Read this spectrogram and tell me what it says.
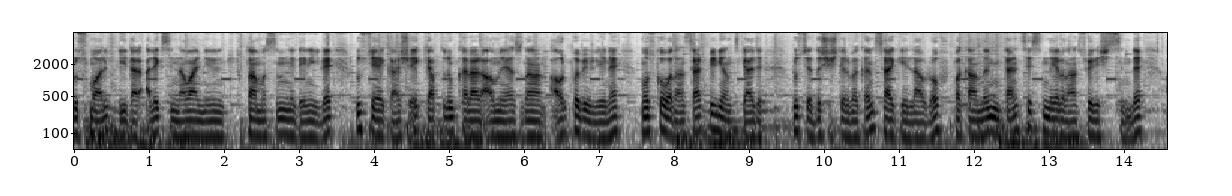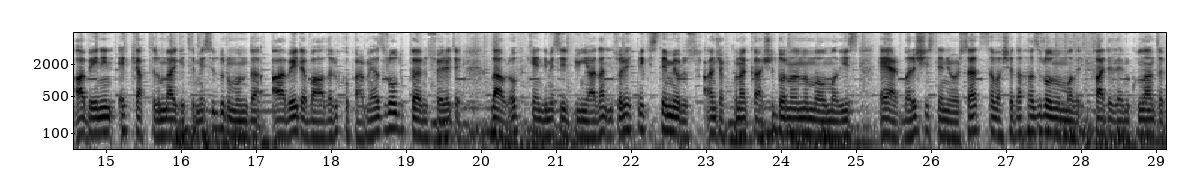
Rus muhalif lider Alexei Navalny'nin tutuklanmasının nedeniyle Rusya'ya karşı ek yaptırım kararı almaya hazırlanan Avrupa Birliği'ne Moskova'dan sert bir yanıt geldi. Rusya Dışişleri Bakanı Sergey Lavrov, bakanlığın internet sitesinde yer alan söyleşisinde AB'nin ek yaptırımlar getirmesi durumunda AB ile bağları koparmaya hazır olduklarını söyledi. Lavrov, kendimizi dünyadan izole etmek istemiyoruz ancak buna karşı donanımlı olmalıyız. Eğer barış isteniyorsa savaşa da hazır olunmalı ifadelerini kullandı.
